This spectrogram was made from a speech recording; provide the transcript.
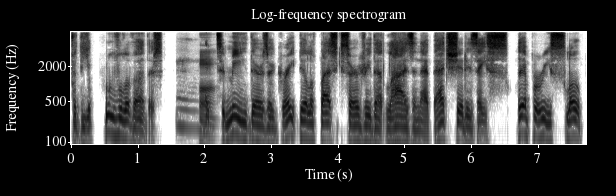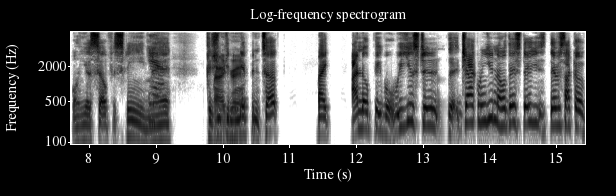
for the approval of others. Mm. And to me, there's a great deal of plastic surgery that lies in that. That shit is a slippery slope on your self esteem, Yeah. man. Because you I can agree. nip and tuck. Like, I know people, we used to, Jacqueline, you know this, there, there was like a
